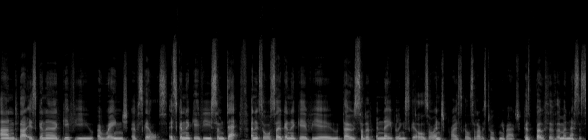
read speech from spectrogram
and that is going to give you a range of skills. It's going to give you some depth, and it's also going to give you those sort of enabling skills or enterprise skills that I was talking about, because both of them are necessary.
